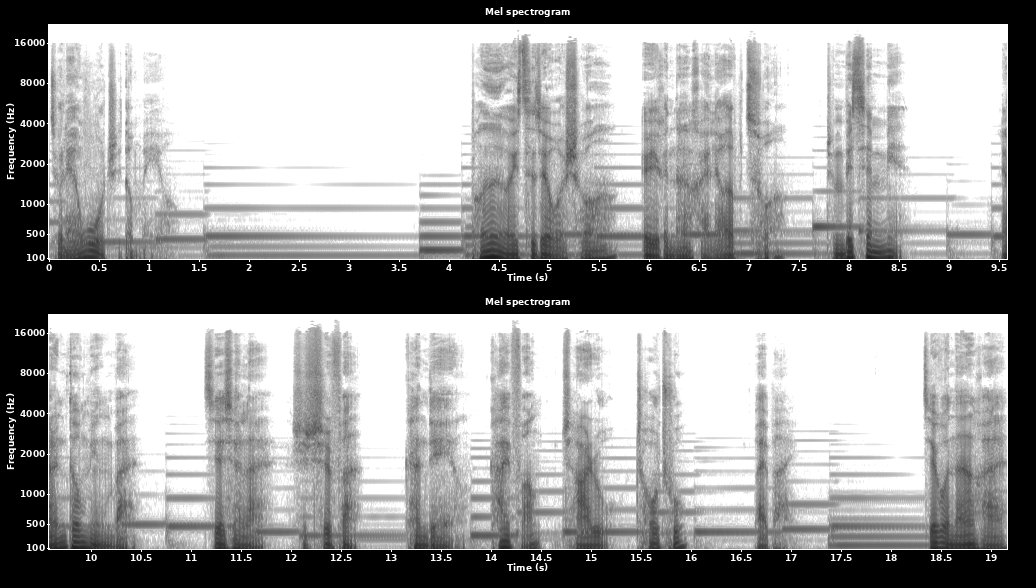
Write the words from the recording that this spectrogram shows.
就连物质都没有。朋友有一次对我说，有一个男孩聊得不错，准备见面，两人都明白，接下来是吃饭、看电影、开房、插入、抽出，拜拜。结果男孩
